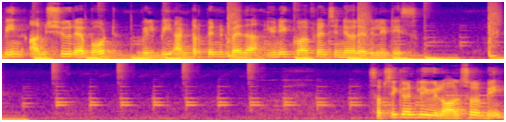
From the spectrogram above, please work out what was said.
been unsure about will be underpinned by the unique confidence in your abilities. Subsequently, you will also be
